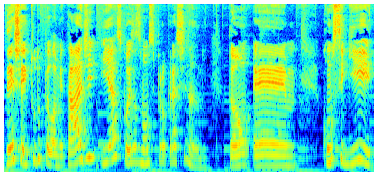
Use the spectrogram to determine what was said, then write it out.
deixei tudo pela metade e as coisas vão se procrastinando. Então, é conseguir,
